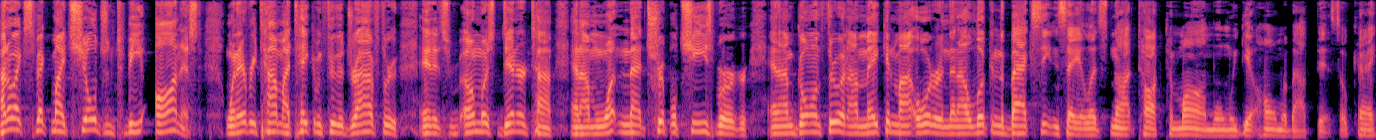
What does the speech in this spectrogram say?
How do I expect my children to be honest when every time I take them through the drive through and it's almost dinner time and I'm wanting that triple cheeseburger and I'm going through and I'm making my order and then I look in the back seat and say, let's not talk to mom when we get home about this, okay?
